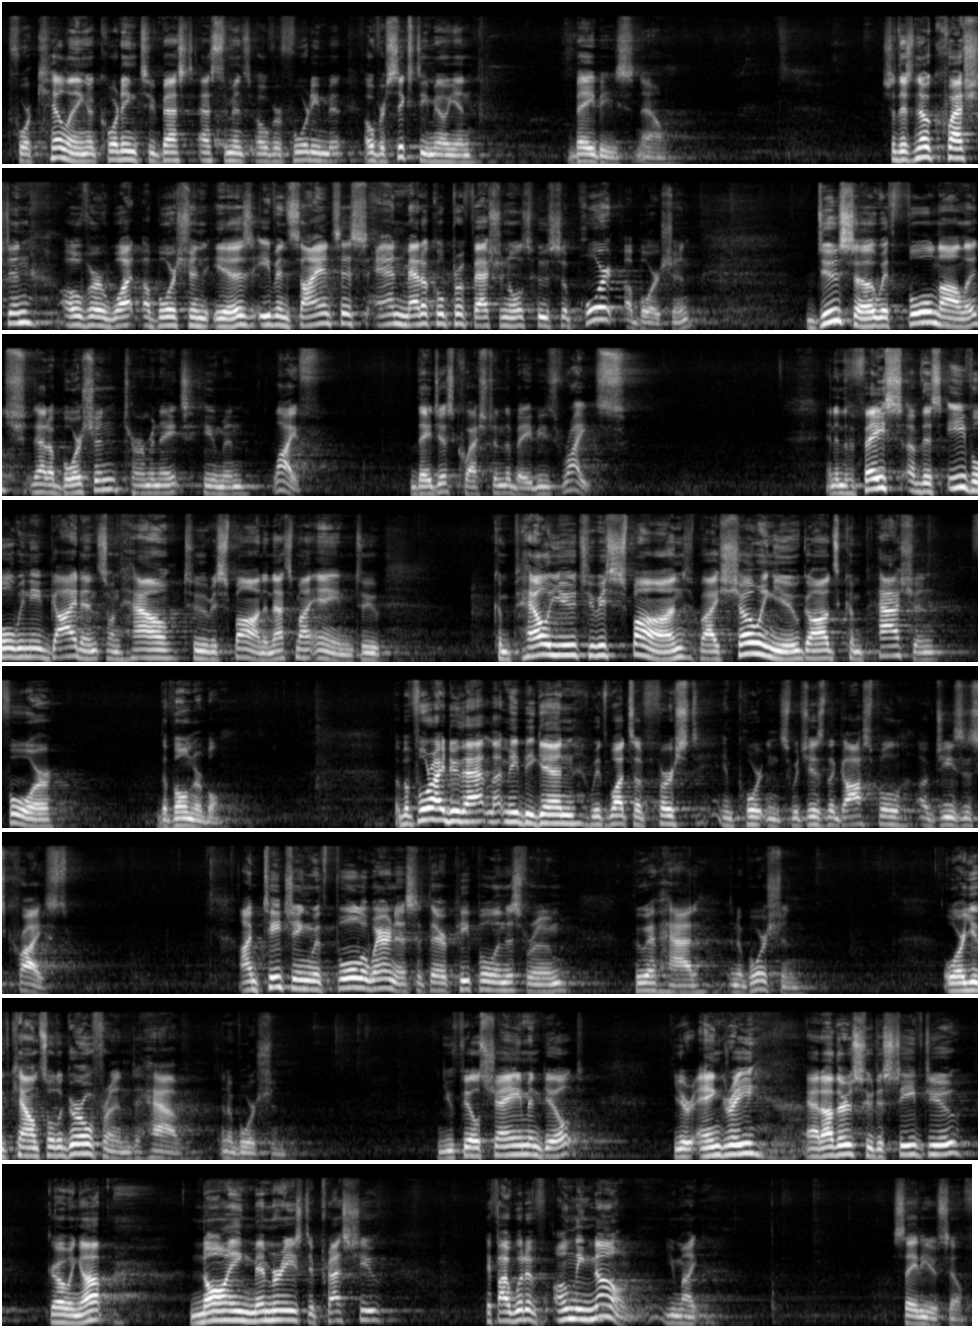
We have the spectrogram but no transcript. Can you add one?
for killing, according to best estimates, over, 40, over 60 million babies now. So there's no question over what abortion is. Even scientists and medical professionals who support abortion do so with full knowledge that abortion terminates human life. They just question the baby's rights. And in the face of this evil, we need guidance on how to respond. And that's my aim to compel you to respond by showing you God's compassion for the vulnerable. But before I do that, let me begin with what's of first importance, which is the gospel of Jesus Christ. I'm teaching with full awareness that there are people in this room who have had an abortion. Or you've counseled a girlfriend to have an abortion. And you feel shame and guilt. You're angry at others who deceived you growing up. Gnawing memories depress you. If I would have only known, you might say to yourself.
